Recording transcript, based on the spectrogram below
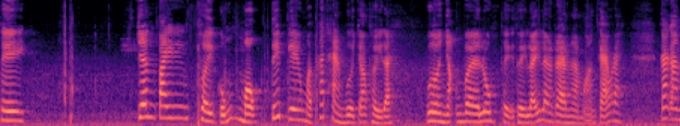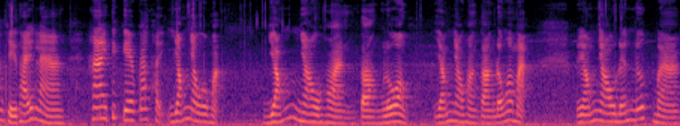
Thì trên tay Thùy cũng một tiếp keo mà khách hàng vừa cho Thùy đây vừa nhận về luôn, thì thì lấy ra làm quảng cáo đây. Các anh chị thấy là hai tiếp keo có thầy giống nhau không ạ? Giống nhau hoàn toàn luôn. Giống nhau hoàn toàn, đúng không ạ? Giống nhau đến nước mà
